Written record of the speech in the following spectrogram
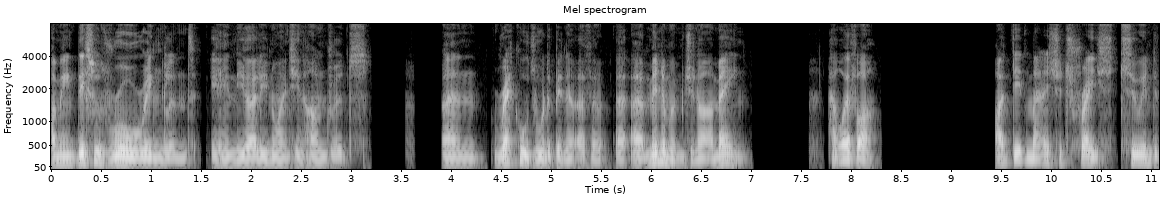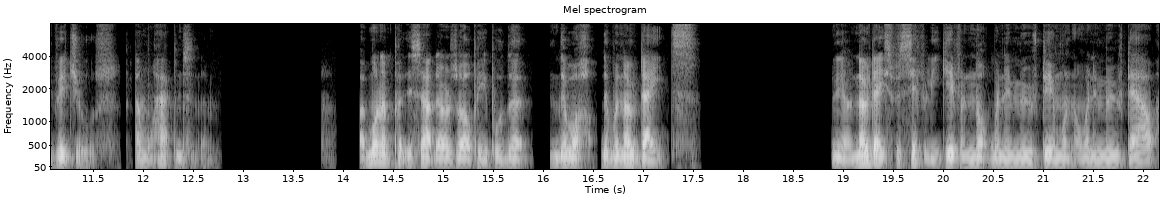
I mean, this was rural England in the early 1900s, and records would have been at a, a minimum, do you know what I mean? However, I did manage to trace two individuals and what happened to them. I want to put this out there as well, people, that there were there were no dates. You know, no dates specifically given, not when they moved in, not when they moved out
